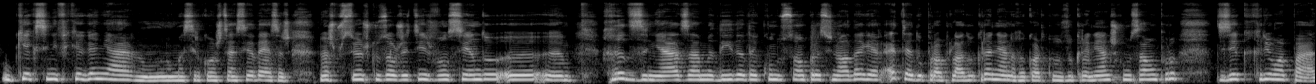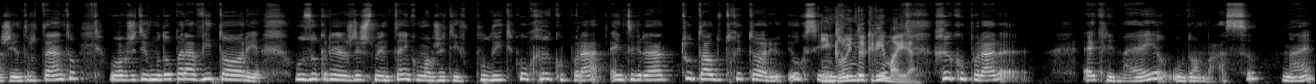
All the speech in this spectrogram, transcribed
O que é que significa ganhar numa circunstância dessas? Nós percebemos que os objetivos vão sendo uh, redesenhados à medida da condução operacional da guerra, até do próprio lado ucraniano. Recordo que os ucranianos começavam por dizer que queriam a paz e, entretanto, o objetivo mudou para a vitória. Os ucranianos, neste momento, têm como objetivo político recuperar a integridade total do território, o que significa incluindo a Crimeia. Recuperar a Crimeia, o Donbass, não é?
